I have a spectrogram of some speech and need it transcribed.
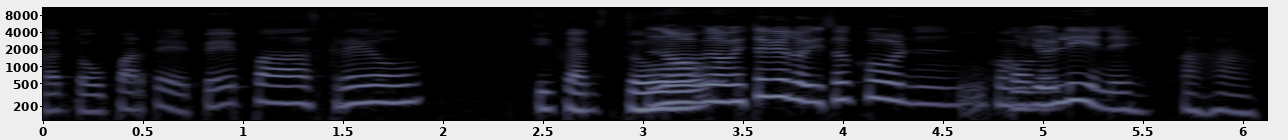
cantó parte de Pepas, creo, y cantó. No, ¿no viste que lo hizo con, con, Con- violines? Ajá.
